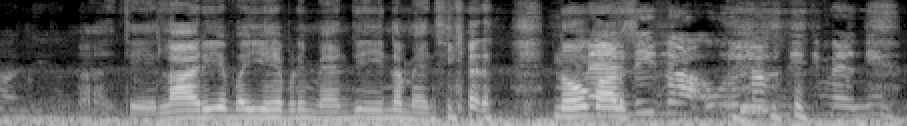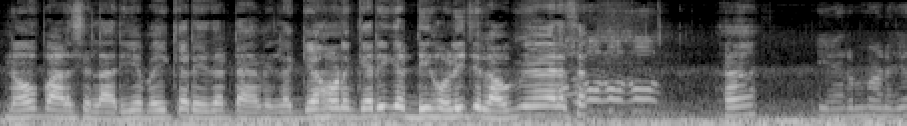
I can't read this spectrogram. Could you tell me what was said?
ਹਾਂਜੀ ਹਾਂ ਤੇ ਲਾ ਰਹੀ ਹੈ ਬਈ ਇਹ ਆਪਣੀ ਮਹਿੰਦੀ ਇਹਨਾਂ ਮਹਿੰਦੀ ਕਰ ਨੋ ਪਾਲਸ ਮਹਿੰਦੀ ਲਾ ਉਰੇ ਲੱਗਦੀ ਸੀ ਮਹਿੰਦੀ। ਨੋ ਪਾਲਸ ਲਾ ਰਹੀ ਹੈ ਬਈ ਘਰੇ ਦਾ ਟਾਈਮ ਨਹੀਂ ਲੱਗਿਆ। ਹੁਣ ਰਹੀ ਗੱਡੀ ਹੌਲੀ ਚਲਾਓ ਮੇਰੇ ਓ ਸ ਹੋ। ਯਾਰ ਮੜ ਜਾ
